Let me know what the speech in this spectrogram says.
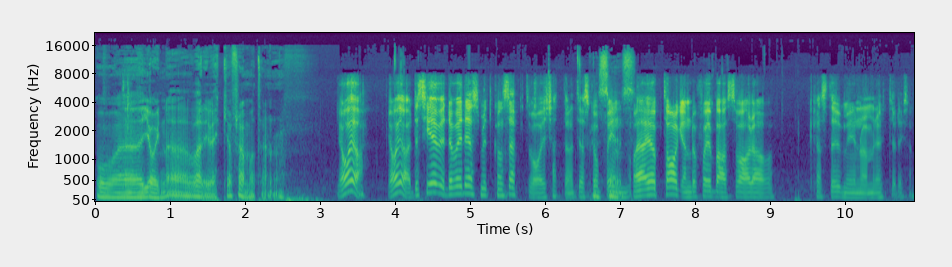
och, eh, joina varje vecka framåt här nu. Ja, ja. Ja, ja. Det ser vi. Det var ju det som mitt koncept var i chatten, att jag ska hoppa in. Och jag är upptagen, då får jag bara svara och kasta ur mig i några minuter liksom.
